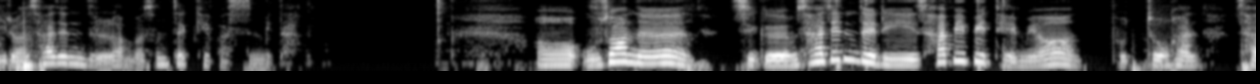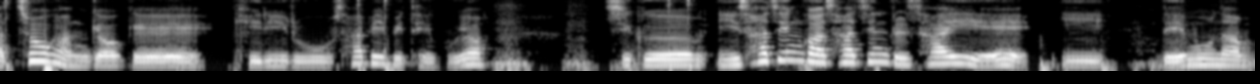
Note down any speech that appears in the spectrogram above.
이런 사진들을 한번 선택해 봤습니다. 어, 우선은 지금 사진들이 삽입이 되면 보통 한 4초 간격의 길이로 삽입이 되고요. 지금 이 사진과 사진들 사이에 이 네모난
